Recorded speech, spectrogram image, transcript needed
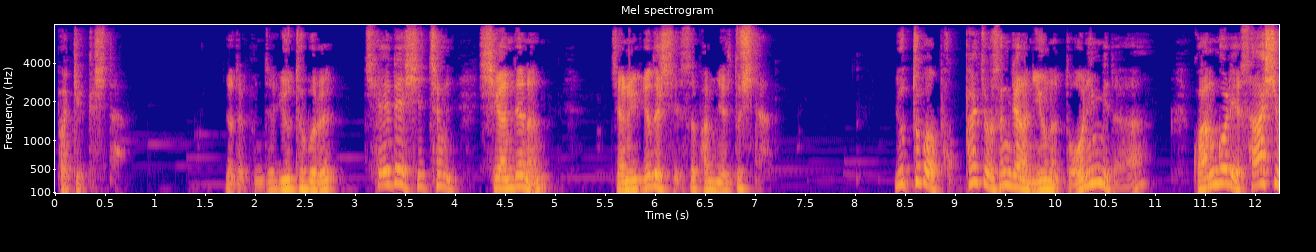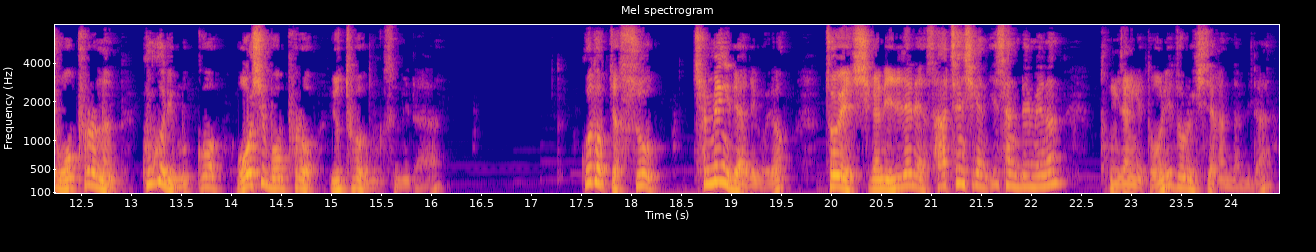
바뀔 것이다. 여덟 번째, 유튜브를 최대 시청 시간대는 저녁 8시에서 밤 12시다. 유튜브가 폭발적으로 성장한 이유는 돈입니다. 광고리의 45%는 구글이 묻고 55% 유튜버가 묻습니다. 구독자 수 1000명이 돼야 되고요. 조회 시간이 1년에 4000시간 이상 되면 통장에 돈이 들어오기 시작한답니다.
